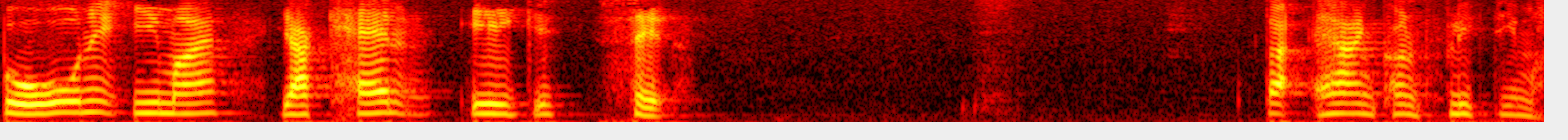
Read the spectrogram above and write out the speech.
boende i mig. Jeg kan ikke selv. Der er en konflikt i mig.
